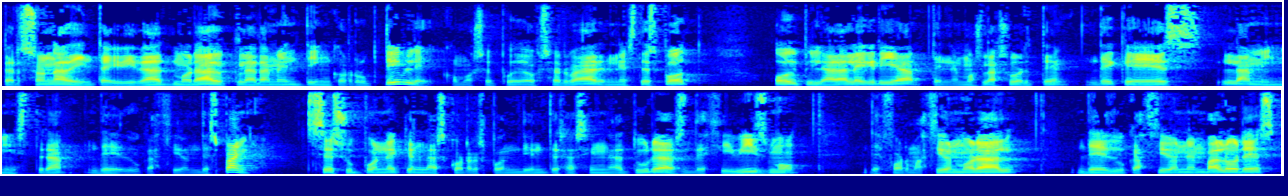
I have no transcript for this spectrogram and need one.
persona de integridad moral claramente incorruptible, como se puede observar en este spot, hoy Pilar Alegría tenemos la suerte de que es la ministra de Educación de España. Se supone que en las correspondientes asignaturas de civismo, de formación moral, de educación en valores,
